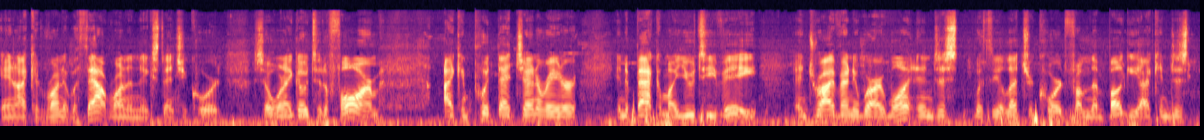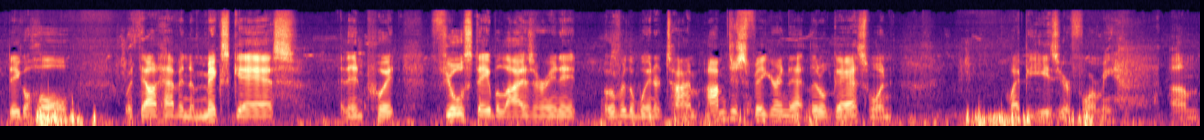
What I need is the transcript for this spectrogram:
and I could run it without running an extension cord. So when I go to the farm, I can put that generator in the back of my UTV and drive anywhere I want and just with the electric cord from the buggy I can just dig a hole without having to mix gas and then put fuel stabilizer in it over the winter time. I'm just figuring that little gas one might be easier for me um,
